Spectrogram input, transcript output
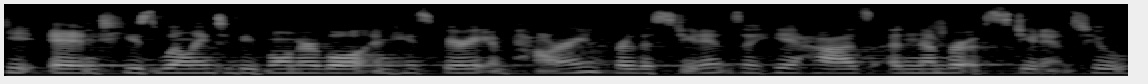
he, and he's willing to be vulnerable, and he's very empowering for the students. So he has a number of students who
